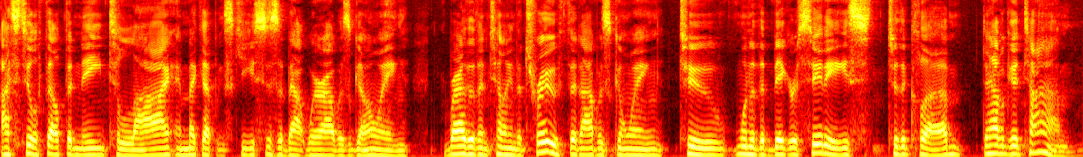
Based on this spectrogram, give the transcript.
I still felt the need to lie and make up excuses about where I was going rather than telling the truth that I was going to one of the bigger cities to the club to have a good time,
